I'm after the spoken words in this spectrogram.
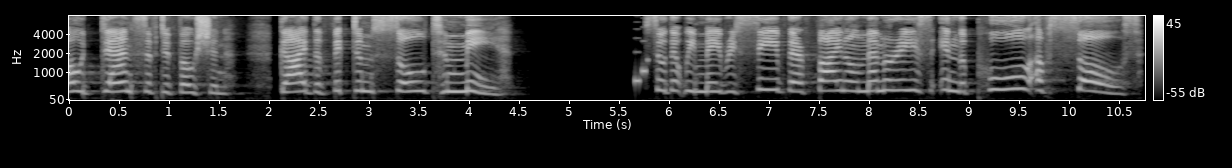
O dance of devotion, guide the victim's soul to me, so that we may receive their final memories in the pool of souls.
